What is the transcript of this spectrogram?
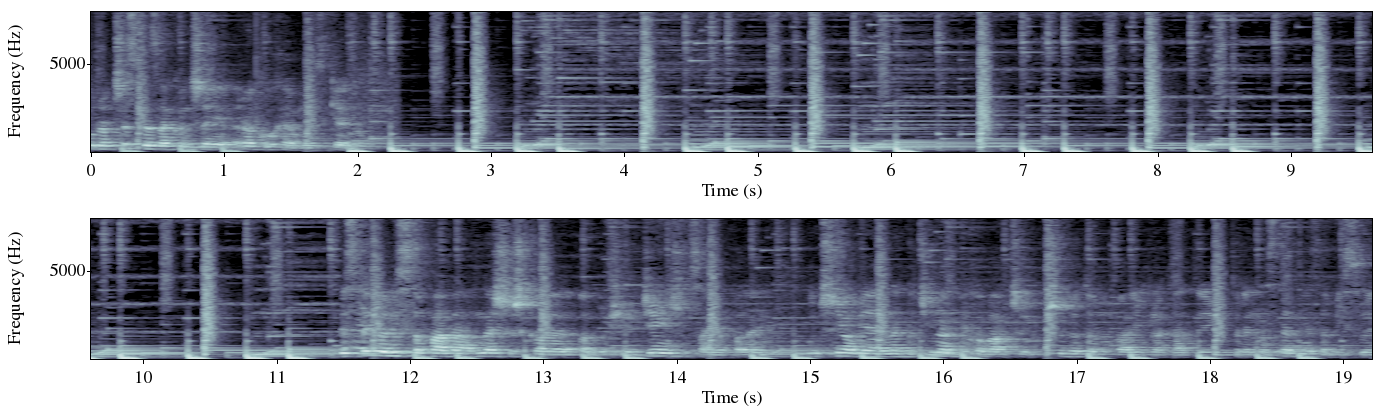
uroczyste zakończenie roku chełmońskiego. Listopada w naszej szkole odbył się Dzień Rzucania Palenia. Uczniowie na godzinach wychowawczych przygotowywali plakaty, które następnie zawisły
